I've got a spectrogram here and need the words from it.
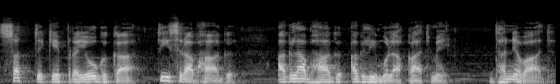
सत्य के प्रयोग का तीसरा भाग। अगला भाग अगली मुलाकात में। धन्यवाद।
